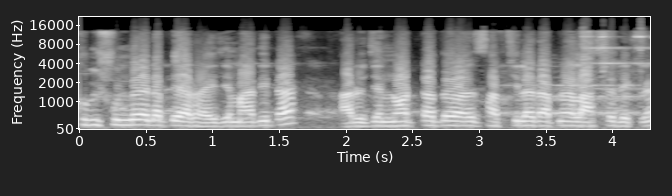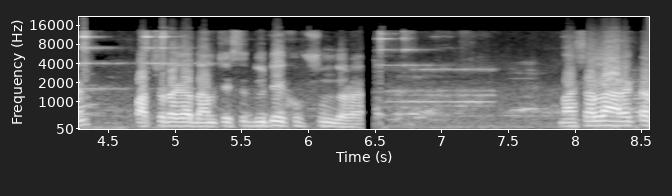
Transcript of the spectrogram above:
খুবই সুন্দর একটা পেয়ার হয় যে মাদিটা। আর ওই যে নটটা তো সাপচিলাটা আপনারা লাস্টে দেখলেন পাঁচশো টাকা দাম চেয়েছে দুইটাই খুব সুন্দর হয়। মাশাল্লাহ আরেকটা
